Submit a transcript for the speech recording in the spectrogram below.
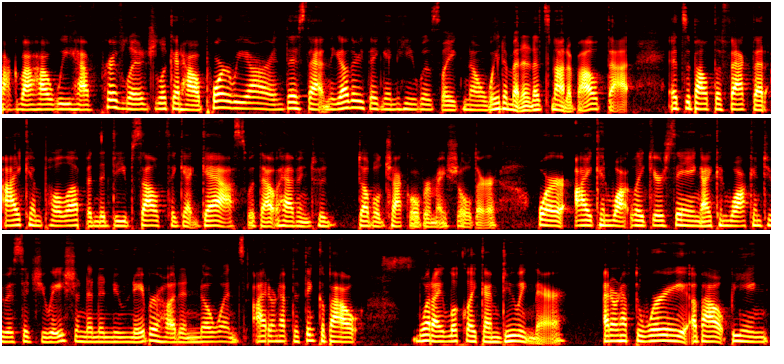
talk about how we have privilege. Look at how poor we are and this, that, and the other thing. And he was like, no, wait a minute. It's not about that. It's about the fact that I can pull up in the deep south to get gas without having to double check over my shoulder. Or I can walk, like you're saying, I can walk into a situation in a new neighborhood and no one's, I don't have to think about what I look like I'm doing there. I don't have to worry about being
